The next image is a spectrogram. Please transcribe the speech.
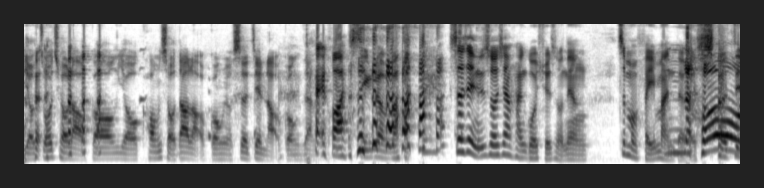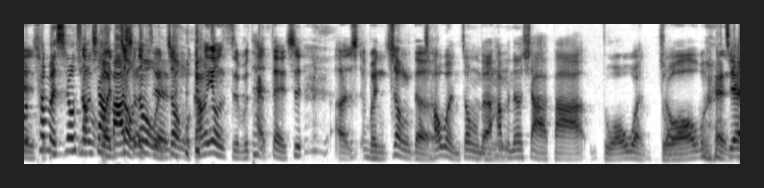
有桌球老公，有空手道老公，有射箭老公这样。太花心了吧？射箭你是说像韩国选手那样这么肥满的射箭手？他们是用双下巴稳重，那么稳重。我刚刚用词不太对，是呃稳重的，超稳重的，他们那个下巴多稳多稳、啊，坚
